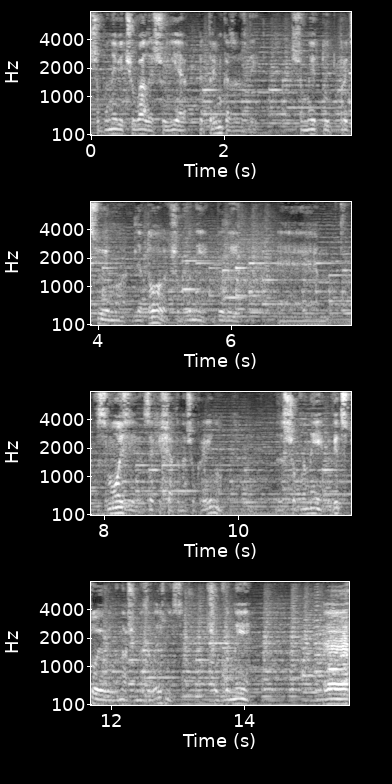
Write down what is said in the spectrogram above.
щоб вони відчували, що є підтримка завжди, що ми тут працюємо для того, щоб вони були е, в змозі захищати нашу країну, щоб вони відстоювали нашу незалежність, щоб вони е,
